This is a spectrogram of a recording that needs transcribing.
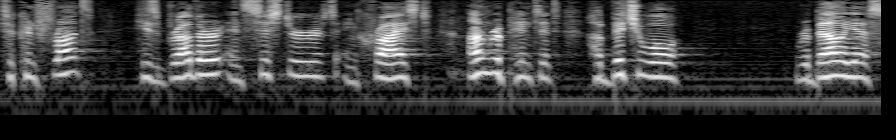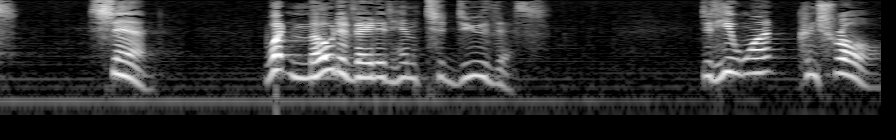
to confront his brother and sisters in Christ, unrepentant, habitual, rebellious sin? What motivated him to do this? Did he want control?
